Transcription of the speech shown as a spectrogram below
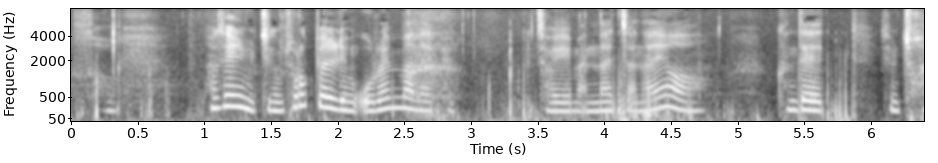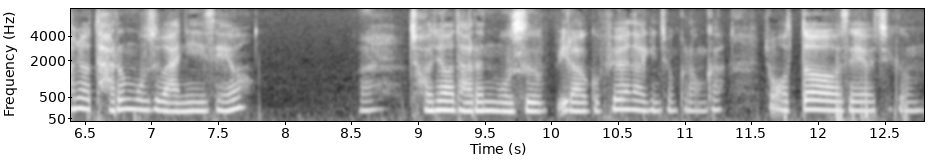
그래서 선생님 지금 초록별님 오랜만에 저희 만났잖아요. 근데 지금 전혀 다른 모습 아니세요? 네? 전혀 다른 모습이라고 표현하긴 좀 그런가? 좀 어떠세요 지금?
